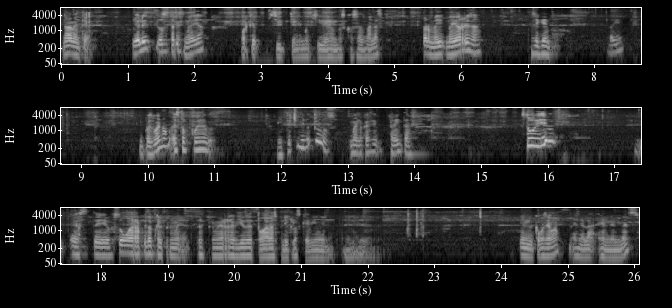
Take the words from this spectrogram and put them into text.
Nuevamente, yo le di dos estrellas y media. Porque sí tiene muchísimas cosas malas. Pero me, dio risa. Así que, bien. Y pues bueno, esto fue 28 minutos. Bueno, casi 30. Estuvo bien. Este, estuvo más rápido que el primer, el review de todas las películas que vi en, el, en ¿Cómo se llama? En el, en el mes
